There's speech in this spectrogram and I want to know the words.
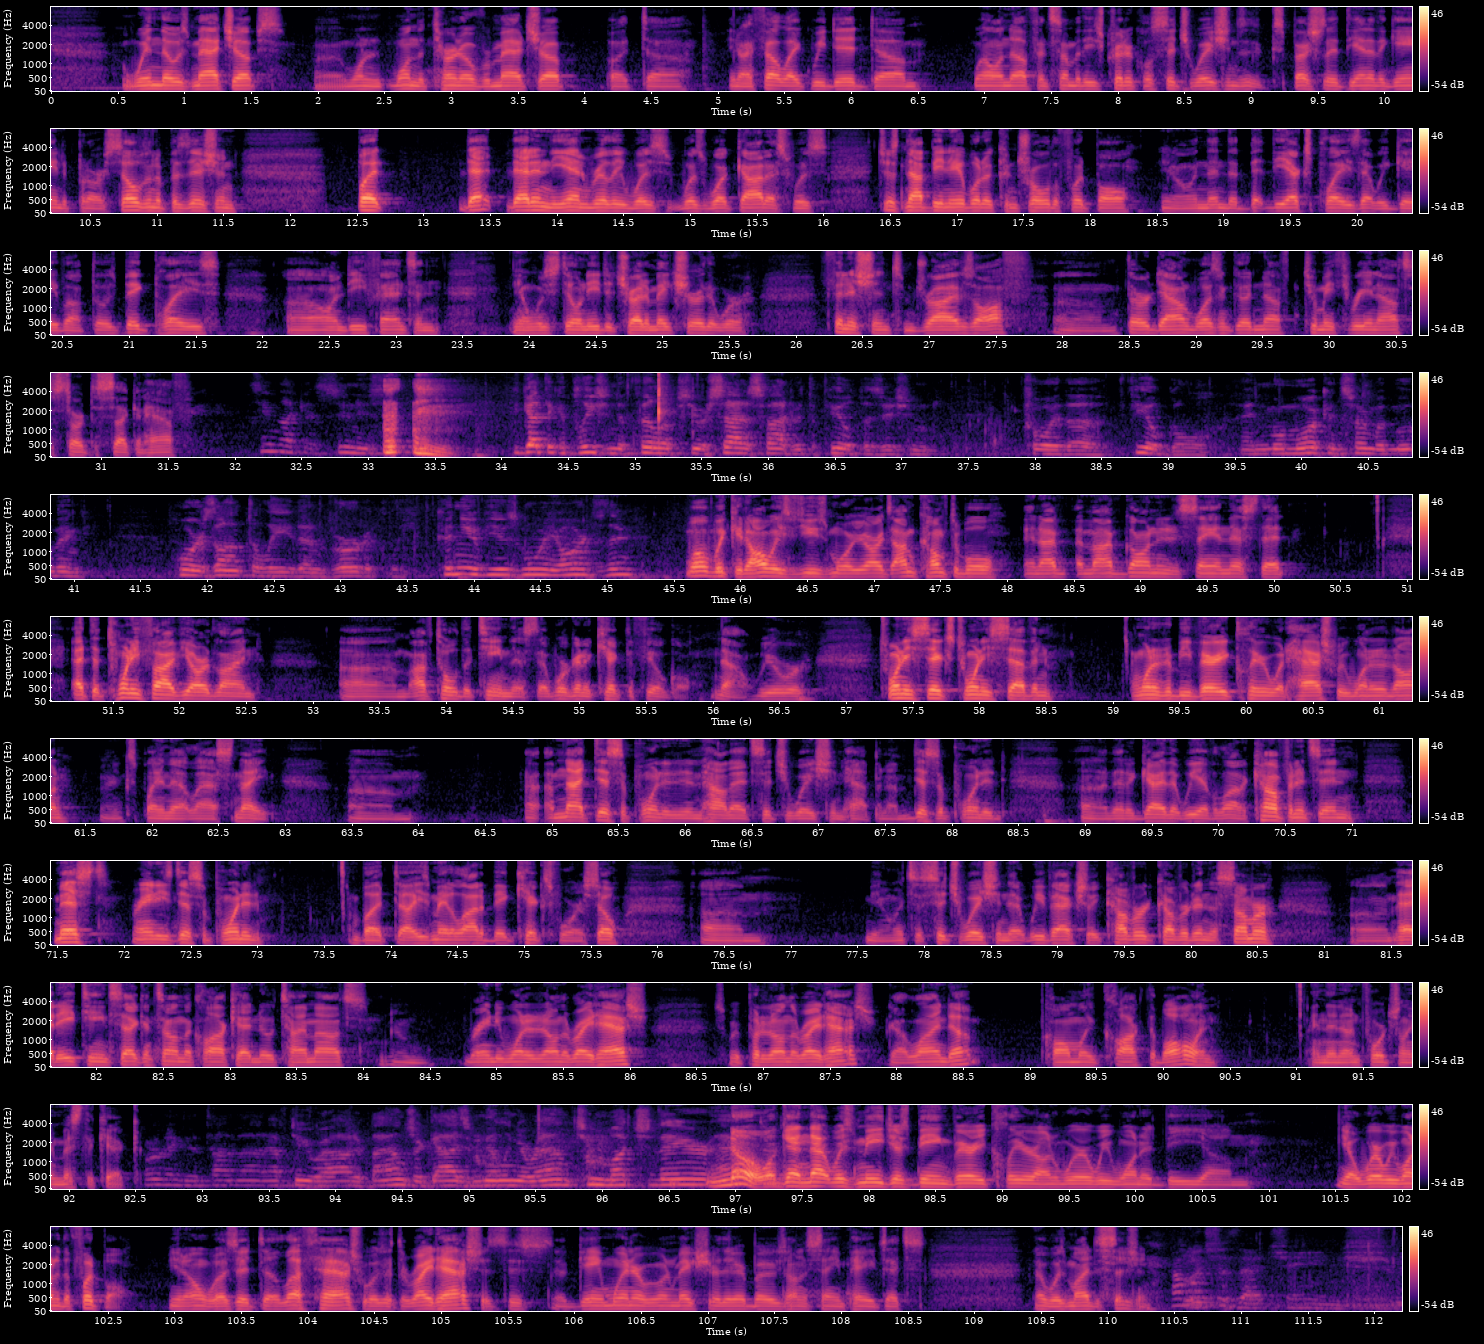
win those matchups. Uh, won won the turnover matchup, but uh, you know I felt like we did. Um, well enough in some of these critical situations, especially at the end of the game, to put ourselves in a position. But that that in the end really was was what got us was just not being able to control the football, you know, and then the the X plays that we gave up, those big plays uh, on defense, and you know we still need to try to make sure that we're finishing some drives off. Um, third down wasn't good enough. Too many three and outs to start the second half. Seemed like as soon as you got the completion to Philips, you were satisfied with the field position for the field goal, and were more concerned with moving horizontally than vertically. Couldn't you have used more yards there? Well, we could always use more yards. I'm comfortable, and I've, and I've gone into saying this that at the 25 yard line, um, I've told the team this that we're going to kick the field goal. Now, we were 26 27. I wanted to be very clear what hash we wanted it on. I explained that last night. Um, I'm not disappointed in how that situation happened. I'm disappointed uh, that a guy that we have a lot of confidence in missed. Randy's disappointed, but uh, he's made a lot of big kicks for us. So, um, you know, it's a situation that we've actually covered, covered in the summer. Um, had 18 seconds on the clock, had no timeouts. Randy wanted it on the right hash, so we put it on the right hash, got lined up, calmly clocked the ball, and and then unfortunately missed the kick. Burning the timeout after you were out of bounds, or guys milling around too much there? No, again, that was me just being very clear on where we wanted the, um, you know, where we wanted the football. You know, was it the left hash? Was it the right hash? It's just a game winner. We want to make sure that everybody was on the same page. That's that was my decision. How much does that change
